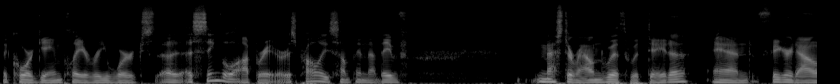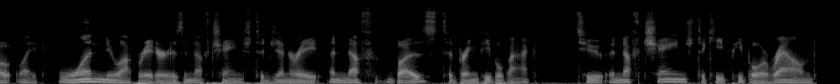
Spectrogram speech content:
The core gameplay reworks. A, a single operator is probably something that they've messed around with with data and figured out like one new operator is enough change to generate enough buzz to bring people back to enough change to keep people around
